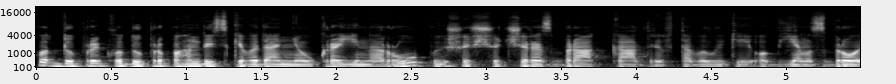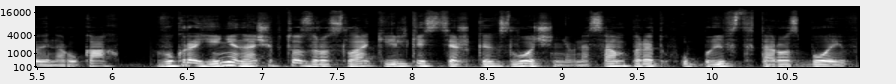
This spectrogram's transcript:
От, до прикладу, пропагандистське видання Україна.ру пише, що через брак кадрів та великий об'єм зброї на руках в Україні, начебто, зросла кількість тяжких злочинів, насамперед убивств та розбоїв.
